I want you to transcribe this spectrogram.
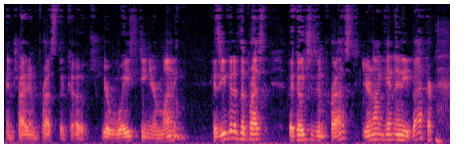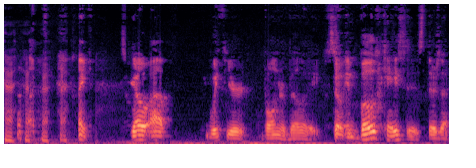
and try to impress the coach. You're wasting your money because even if the press the coach is impressed, you're not getting any better. like, like show up with your vulnerability. So in both cases, there's a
